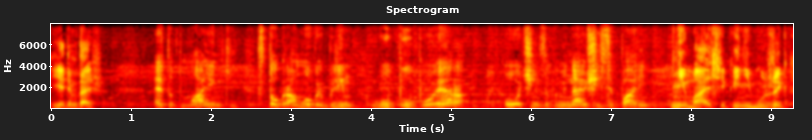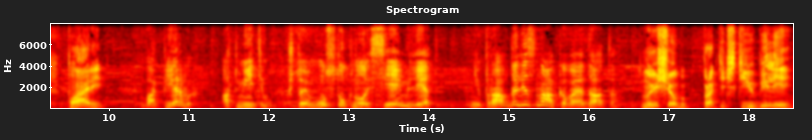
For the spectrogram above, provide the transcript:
Едем дальше. Этот маленький 100-граммовый блин Гупу Пуэра очень запоминающийся парень. Не мальчик и не мужик, парень. Во-первых, отметим, что ему стукнуло 7 лет. Не правда ли знаковая дата? Ну еще бы, практически юбилей.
